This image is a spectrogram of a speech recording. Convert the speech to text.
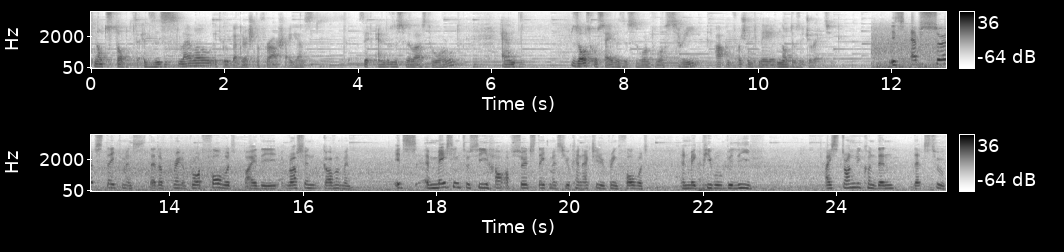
if not stopped at this level, it will be aggression of Russia against the end of the civilized world. And those who say that this is World War III are unfortunately not exaggerating. It's absurd statements that are bring, brought forward by the Russian government. It's amazing to see how absurd statements you can actually bring forward and make people believe. I strongly condemn that too.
